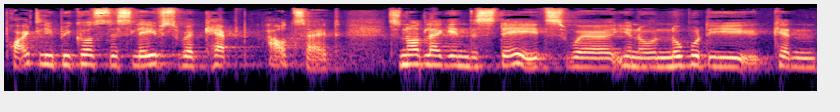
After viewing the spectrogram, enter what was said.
partly because the slaves were kept outside. It's not like in the States where, you know, nobody can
